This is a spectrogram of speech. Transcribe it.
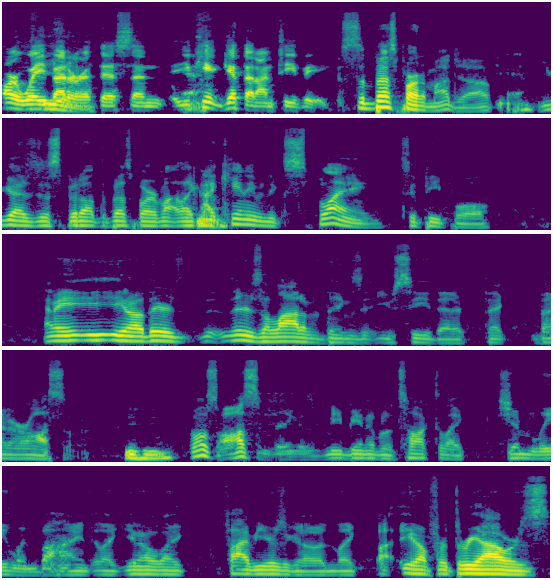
are way better yeah. at this, and you can't get that on TV. It's the best part of my job. Yeah. You guys just spit out the best part of my like. Mm-hmm. I can't even explain to people. I mean, you know, there's there's a lot of things that you see that are, that that are awesome. Mm-hmm. The most awesome thing is me being able to talk to like Jim Leyland behind, like you know, like five years ago, and like uh, you know, for three hours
